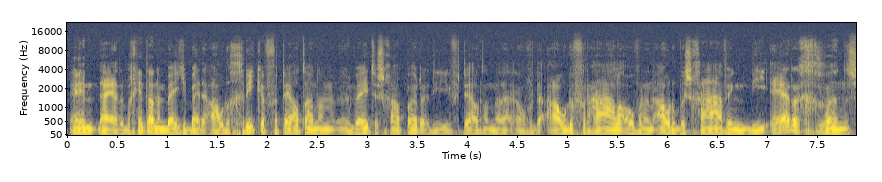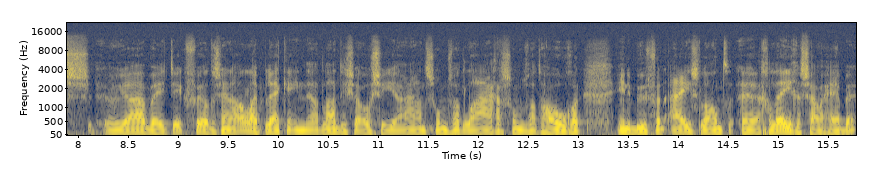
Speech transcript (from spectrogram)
En nou ja, dat begint dan een beetje bij de oude Grieken. Vertelt dan een, een wetenschapper, die vertelt dan eh, over de oude verhalen, over een oude beschaving die ergens, eh, ja, weet ik veel. Er zijn allerlei plekken in de Atlantische Oceaan, soms wat lager, soms wat hoger, in de buurt van IJsland eh, gelegen zou hebben.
